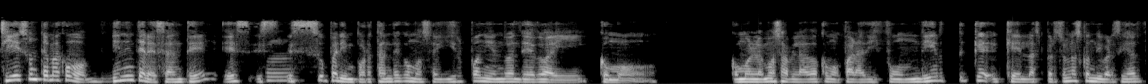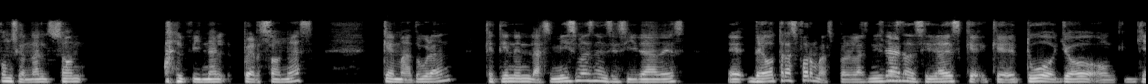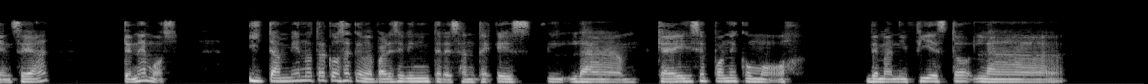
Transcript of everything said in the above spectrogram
Sí, es un tema como bien interesante. Es súper es, importante como seguir poniendo el dedo ahí, como, como lo hemos hablado, como para difundir que, que las personas con diversidad funcional son al final personas que maduran, que tienen las mismas necesidades eh, de otras formas, pero las mismas necesidades que, que tú o yo o quien sea tenemos. Y también otra cosa que me parece bien interesante es la que ahí se pone como de manifiesto la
